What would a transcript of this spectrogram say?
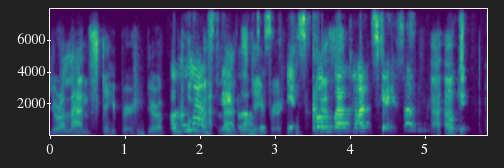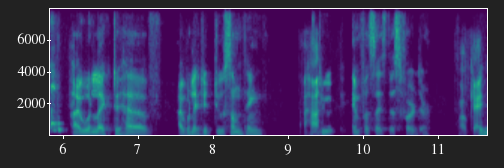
you're a landscaper. You're a I'm a combat landscape artist. landscaper. Yes, combat landscape. Okay. I would like to have I would like to do something Uh huh. to emphasize this further. Okay.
